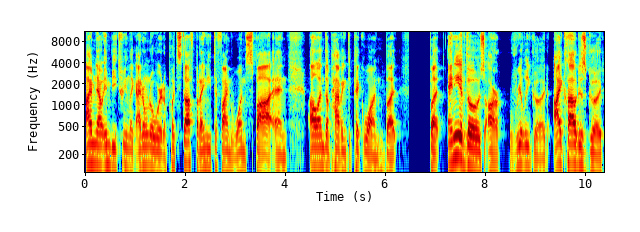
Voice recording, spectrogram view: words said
I'm now in between like I don't know where to put stuff, but I need to find one spot and I'll end up having to pick one. But but any of those are really good. iCloud is good.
